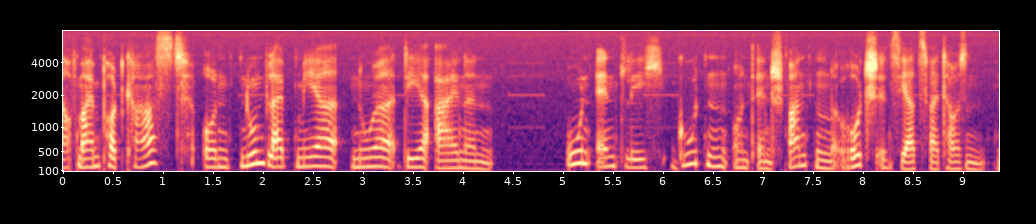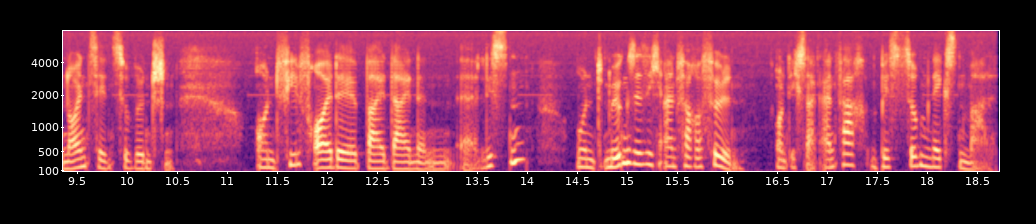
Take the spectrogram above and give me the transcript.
auf meinem Podcast. Und nun bleibt mir nur dir einen unendlich guten und entspannten Rutsch ins Jahr 2019 zu wünschen. Und viel Freude bei deinen äh, Listen und mögen sie sich einfach erfüllen. Und ich sage einfach bis zum nächsten Mal.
